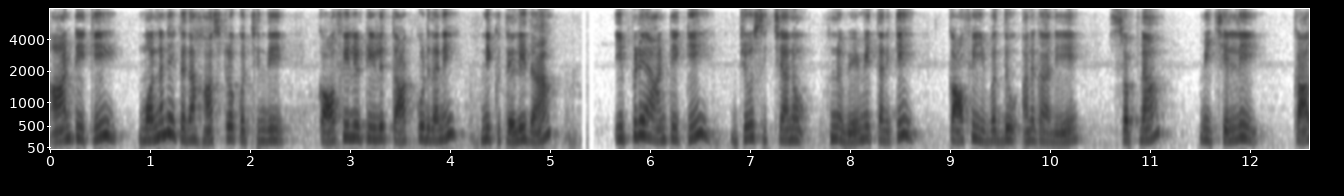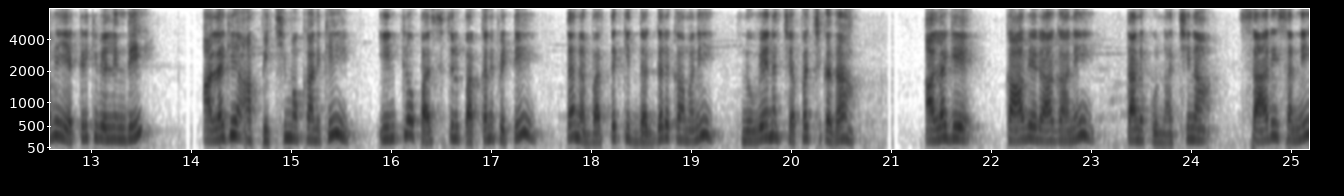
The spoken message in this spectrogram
ఆంటీకి మొన్ననే కదా హాస్ట్రోక్ వచ్చింది. కాఫీలు టీలు తాకూడదని నీకు తెలీదా? ఇప్పుడే ఆంటీకి జ్యూస్ ఇచ్చాను. నువ్వేమీ తనకి కాఫీ ఇవ్వద్దు అనగానే స్వప్న మీ చెల్లి కావ్య ఎక్కడికి వెళ్ళింది? అలాగే ఆ పిచ్చి ముఖానికి ఇంట్లో పరిస్థితులు పక్కన పెట్టి తన భర్తకి దగ్గర కామని నువ్వేనా చెప్పచ్చు కదా? అలాగే కావ్య రాగానే తనకు నచ్చిన శారీస్ అన్నీ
